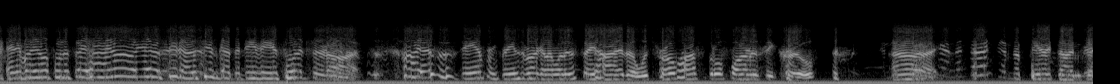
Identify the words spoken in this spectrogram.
Anybody else want to say hi? Oh, yeah, she does. She's got the DV sweatshirt on. Hi, this is Dan from Greensburg, and I want to say hi to the Latrobe Hospital Pharmacy crew. All right. The beer dungeon.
